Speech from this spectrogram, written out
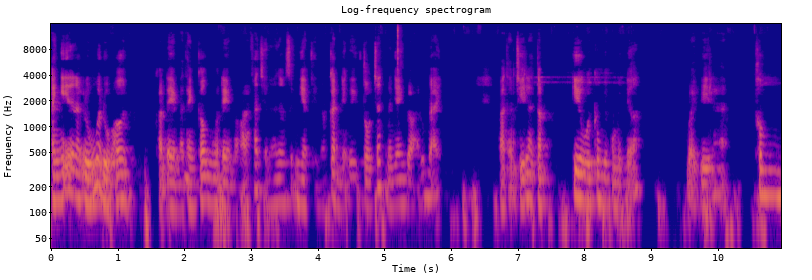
Anh nghĩ là đúng và đủ hơn. Còn để mà thành công và để mà phát triển hơn trong sự nghiệp thì nó cần những cái tố chất mà như anh gọi lúc nãy. Và thậm chí là tập yêu cái công việc của mình nữa. Bởi vì là không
